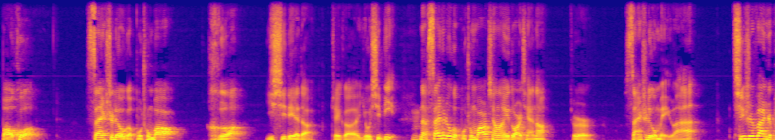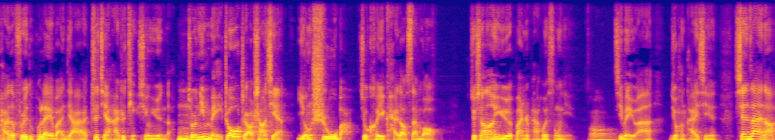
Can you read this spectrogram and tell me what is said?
包括三十六个补充包和一系列的。这个游戏币，那三十六个补充包相当于多少钱呢？就是三十六美元。其实万智牌的 free to play 玩家呀，之前还是挺幸运的，就是你每周只要上线赢十五把就可以开到三包，就相当于万智牌会送你哦几美元，你就很开心。现在呢，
